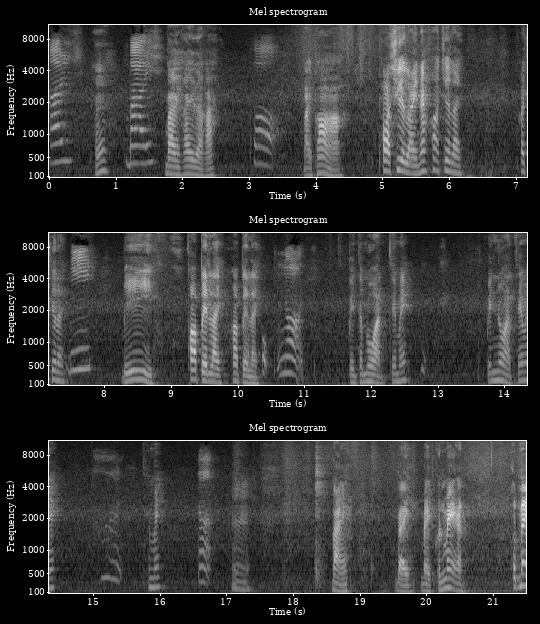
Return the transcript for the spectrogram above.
ไปฮะไปใบใครเหรอคะพ่อใบพ่อเหรอพ่อชื่ออะไรนะพ่อชื่ออะไร พ่อชื่ออะไรบีบีพ่อเป็นอะไร พ่อเป็นอะไรนอนเป็นตำรวจใช่ไหมเป็นหนวดใช่ไหมใช่ไหมนอนเออใบใบใบคุณแม่กันคุณแม่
